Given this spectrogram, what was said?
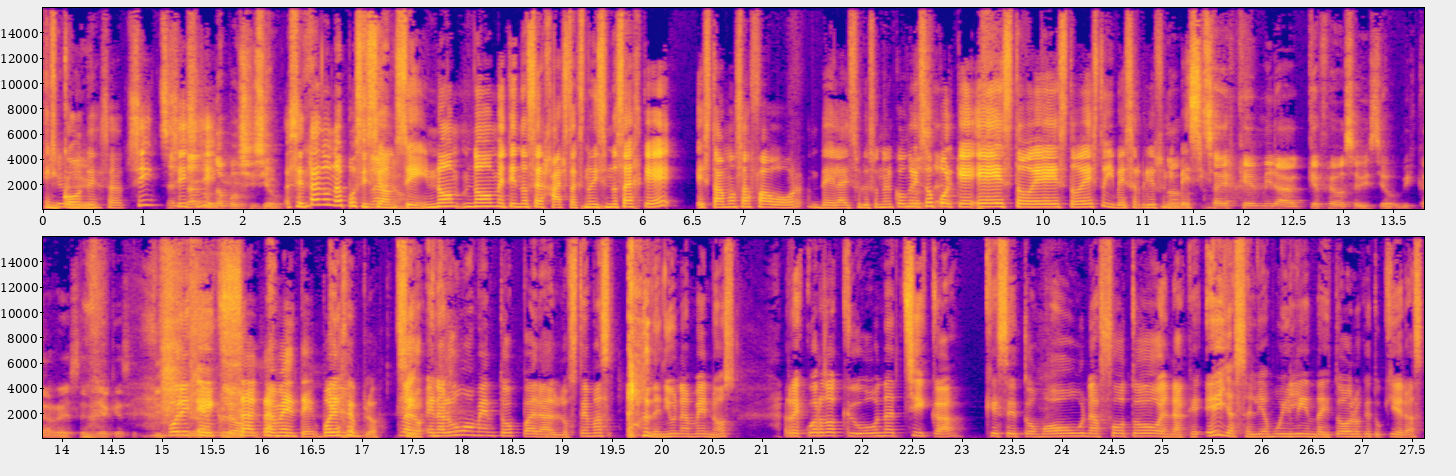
En con- Chévere. o sea, sí, sí, sí, Sentando sí. una posición. Sentando una posición, Claro. sí. No, no metiéndose el hashtag, sino diciendo, ¿sabes qué? estamos a favor de la disolución del Congreso sé. porque esto, esto, esto, y Becerril es un No, imbécil. ¿Sabes qué? Mira, qué feo se vistió Vizcarra ese día que se Por ejemplo. Exactamente, por ejemplo. Claro, sí. en algún momento para los temas de Ni Una Menos, recuerdo que hubo una chica que se tomó una foto en la que ella salía muy linda y todo lo que tú quieras,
